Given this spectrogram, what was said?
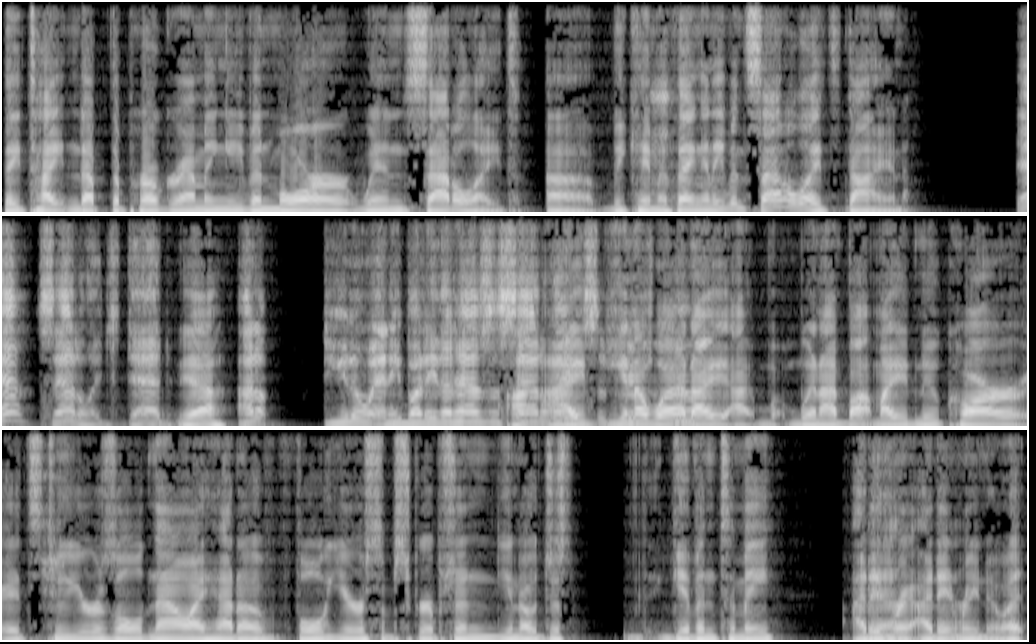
they tightened up the programming even more when satellite uh, became a thing, and even satellite's dying. yeah, satellite's dead. Yeah, I don't Do you know anybody that has a satellite? I, you know what? I, I when I bought my new car, it's two years old now. I had a full year subscription, you know, just given to me. I didn't. Yeah. Re- I didn't renew it.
